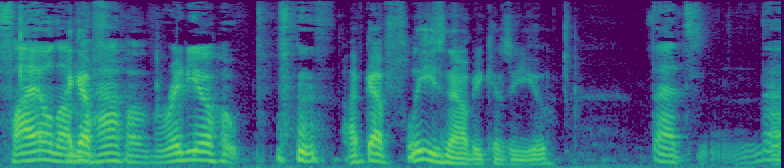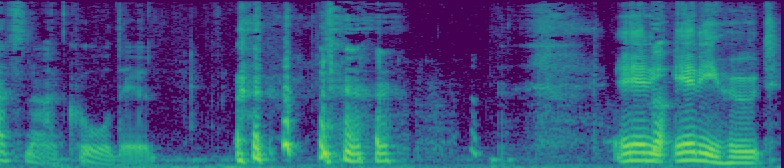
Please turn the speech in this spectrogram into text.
Filed on got- behalf of Radio Hope. i've got fleas now because of you that's that's not cool, dude. any The- any hoot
